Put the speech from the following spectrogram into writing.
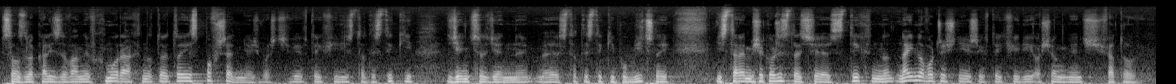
są zlokalizowane w chmurach, no to, to jest powszedniość właściwie w tej chwili statystyki, dzień codzienny e, statystyki publicznej i staramy się korzystać e, z tych no, najnowocześniejszych w tej chwili osiągnięć światowych.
